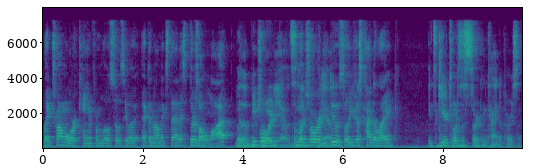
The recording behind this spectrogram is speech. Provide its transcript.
Like trauma or came from low socioeconomic status. There's a lot. But a People- majority, I would A say. majority yeah. do. So you're just kind of like It's geared towards a certain kind of person.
